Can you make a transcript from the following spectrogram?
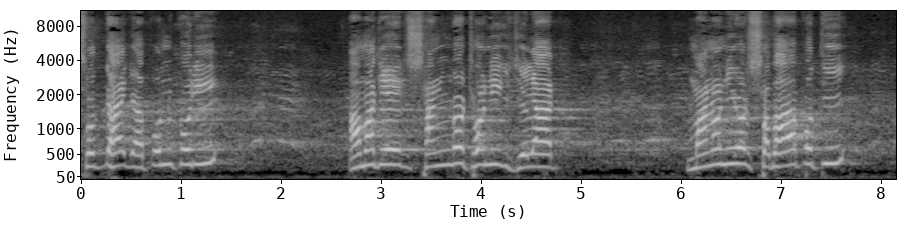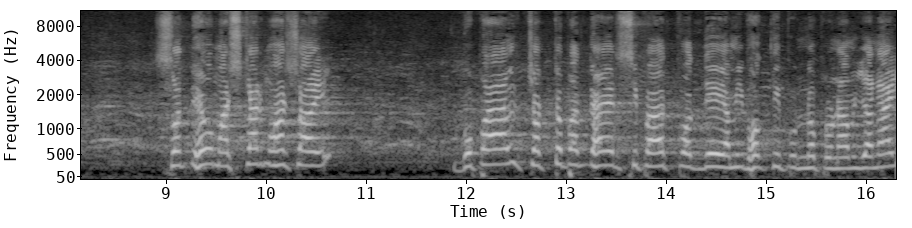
শ্রদ্ধা জ্ঞাপন করি, আমাদের সাংগঠনিক জেলার মাননীয় সভাপতি, শ্রদ্ধেয় মাস্টার মহাশয় গোপাল চট্টোপাধ্যায়ের শ্রীপাদ পদ্মে আমি ভক্তিপূর্ণ প্রণাম জানাই।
